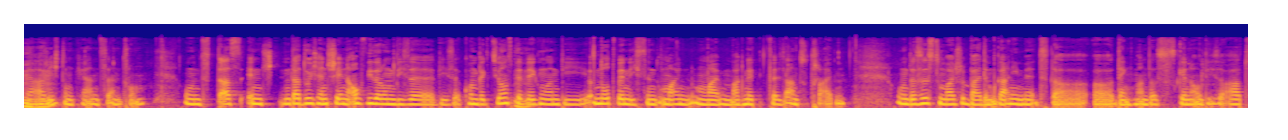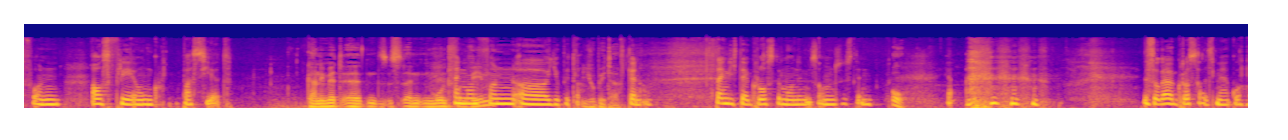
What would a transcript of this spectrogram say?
ja, Richtung Kernzentrum. Und das ent dadurch entstehen auch wiederum diese, diese Konvektionsbewegungen, die notwendig sind, um ein, um ein Magnetfeld anzutreiben. Und das ist zum Beispiel bei dem Ganymed, da äh, denkt man, dass genau diese Art von Ausfrierung passiert. Ganymed, äh, das ist ein Mond von Ein Mond wem? von äh, Jupiter. Jupiter. Genau. Das ist eigentlich der größte Mond im Sonnensystem. Oh, Ist sogar größer als Merkur.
